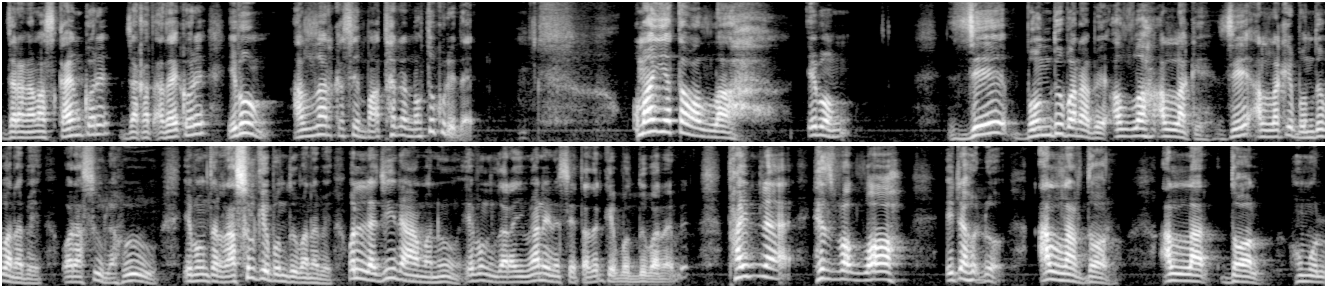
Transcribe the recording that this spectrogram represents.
যারা নামাজ কায়েম করে জাকাত আদায় করে এবং আল্লাহর কাছে মাথাটা নত করে দেয়। ওমাইয়াতাও আল্লাহ এবং যে বন্ধু বানাবে আল্লাহ আল্লাহকে, যে আল্লাহকে বন্ধু বানাবে, ও রাসুলাহু, এবং তার রাসুলকে বন্ধু বানাবে ওল্লাজিনা আমানু, এবং যারা ইমান এনেছে তাদেরকে বন্ধু বানাবে। ফাইনা হেজবাল্লাহ এটা হলো আল্লাহর দর। আল্লাহর দল হুমুল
